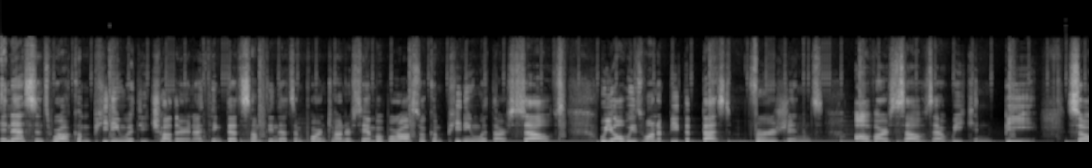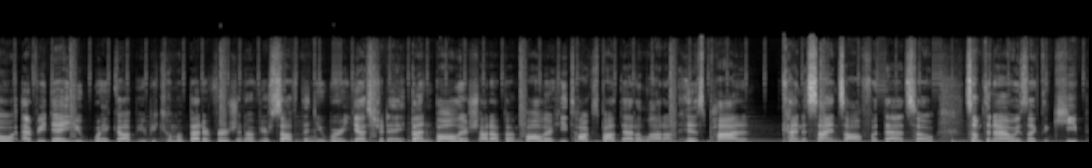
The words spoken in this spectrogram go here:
In essence, we're all competing with each other, and I think that's something that's important to understand, but we're also competing with ourselves. We always want to be the best versions of ourselves that we can be. So every day you wake up, you become a better version of yourself than you were yesterday. Ben Baller, shout out Ben Baller, he talks about that a lot on his pod kind of signs off with that. So something I always like to keep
